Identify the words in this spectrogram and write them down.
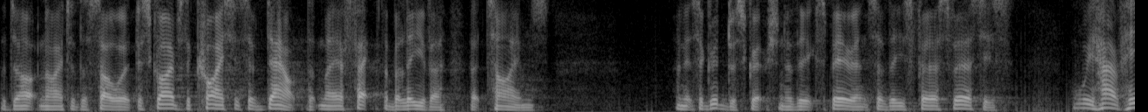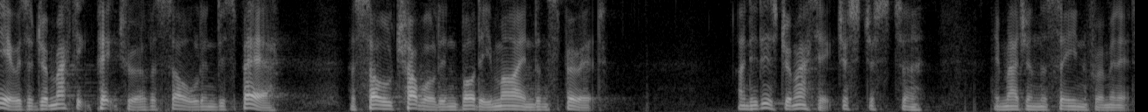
The dark night of the soul. It describes the crisis of doubt that may affect the believer at times. And it's a good description of the experience of these first verses. What we have here is a dramatic picture of a soul in despair a soul troubled in body, mind, and spirit. And it is dramatic. Just, just uh, imagine the scene for a minute.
